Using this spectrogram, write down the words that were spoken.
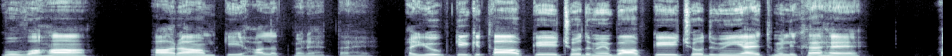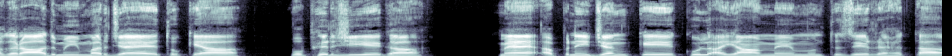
وہ وہاں آرام کی حالت میں رہتا ہے۔ ایوب کی کتاب کے چودھویں باپ کی چودھویں آیت میں لکھا ہے، اگر آدمی مر جائے تو کیا وہ پھر جیے گا؟ میں اپنی جنگ کے کل ایام میں منتظر رہتا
